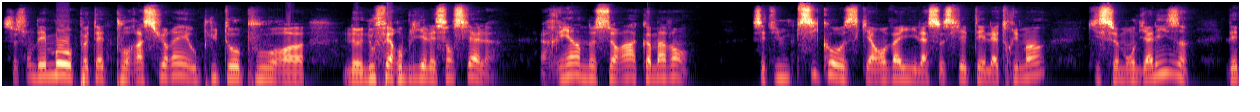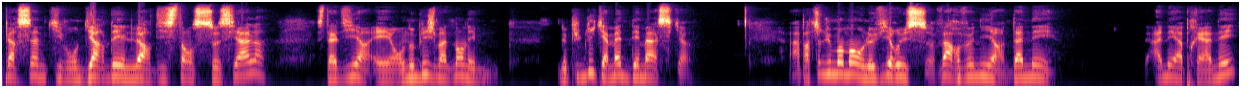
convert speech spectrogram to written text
Ce sont des mots peut-être pour rassurer ou plutôt pour euh, ne nous faire oublier l'essentiel. Rien ne sera comme avant. C'est une psychose qui a envahi la société, l'être humain, qui se mondialise, des personnes qui vont garder leur distance sociale, c'est-à-dire, et on oblige maintenant le public à mettre des masques. À partir du moment où le virus va revenir d'année, année après année,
